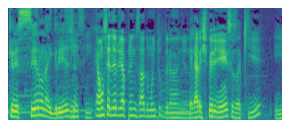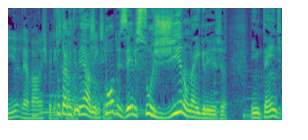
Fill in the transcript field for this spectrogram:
cresceram na igreja. Sim, sim. É um celeiro de aprendizado muito grande, né? Pegaram experiências aqui e levaram a experiência. Tu tá me entendendo? Sim, sim. Todos eles surgiram na igreja, entende?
